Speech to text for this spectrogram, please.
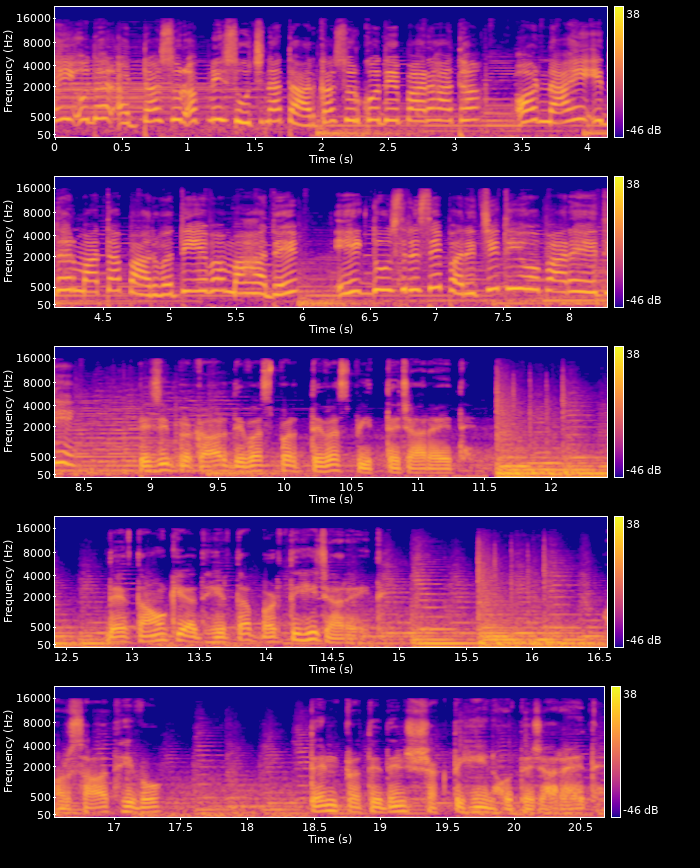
ही उधर अट्टासुर अपनी सूचना तारकासुर को दे पा रहा था और ना ही इधर माता पार्वती एवं महादेव एक दूसरे से परिचित ही हो पा रहे थे। इसी प्रकार दिवस पर दिवस बीतते जा रहे थे। देवताओं की अधीरता बढ़ती ही जा रही थी। और साथ ही वो दिन प्रतिदिन शक्तिहीन होते जा रहे थे।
